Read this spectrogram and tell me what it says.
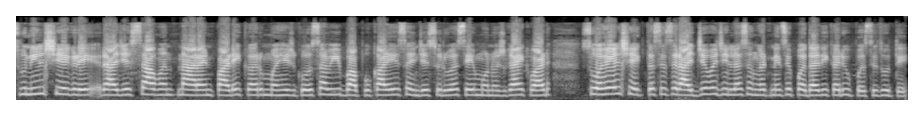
सुनील शेगडे राजेश सावंत नारायण पाडेकर महेश गोसावी बापू काळे संजय सुरवसे मनोज गायकवाड सोहेल शेख तसेच राज्य व जिल्हा संघटनेचे पदाधिकारी उपस्थित होते.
